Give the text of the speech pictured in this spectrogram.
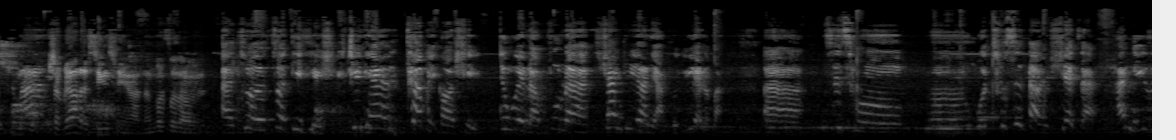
什么样的心情啊？能够做到？哎，坐坐地铁，今天特别高兴，因为了封了将近要两个月了吧。呃，自从嗯我出生到现在，还没有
